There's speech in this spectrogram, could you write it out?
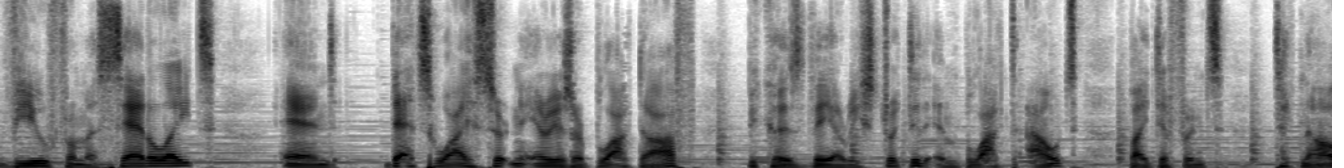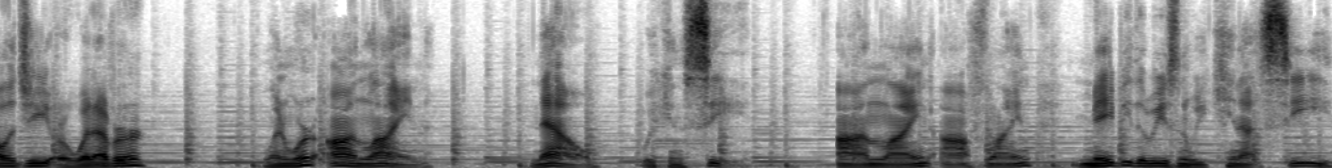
view from a satellite, and that's why certain areas are blocked off because they are restricted and blocked out by different technology or whatever, when we're online, now we can see online, offline. Maybe the reason we cannot see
